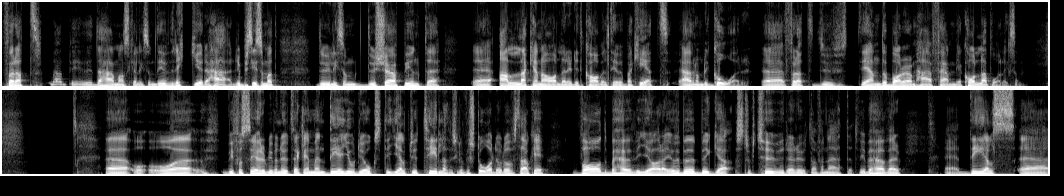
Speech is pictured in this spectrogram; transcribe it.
För att ja, det, är det här man ska liksom, det räcker ju det här. Det är precis som att du, liksom, du köper ju inte Eh, alla kanaler i ditt kabel-tv-paket, även om det går. Eh, för att du, det är ändå bara de här fem jag kollar på. Liksom. Eh, och, och, vi får se hur det blir med utvecklingen, men det, gjorde ju också, det hjälpte ju till att vi skulle förstå det. Och då var det så här, vad behöver vi göra? Jo, vi behöver bygga strukturer utanför nätet. Vi behöver eh, dels eh,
